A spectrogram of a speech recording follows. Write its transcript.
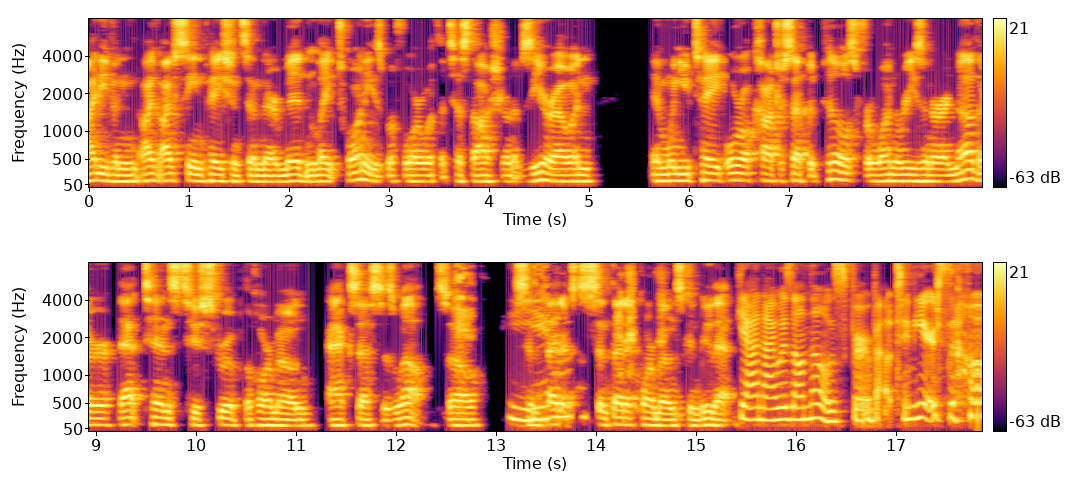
I'd even, I've, I've seen patients in their mid and late 20s before with a testosterone of zero. And and when you take oral contraceptive pills for one reason or another, that tends to screw up the hormone axis as well. So Synthetic, yeah. synthetic hormones can do that. Yeah, and I was on those for about 10 years. So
